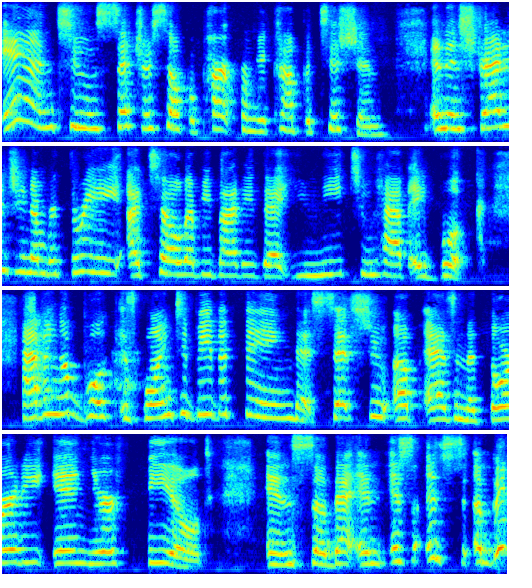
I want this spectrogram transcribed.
and to set yourself apart from your competition. And then strategy number three, I tell everybody that you need to have a book. Having a book is going to be the thing that sets you up as an authority in your field. And so that and it's it's a big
